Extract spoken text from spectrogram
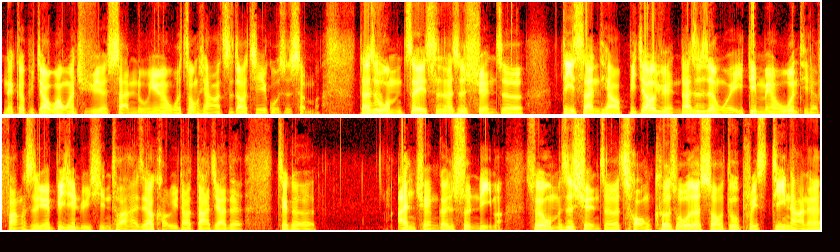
那个比较弯弯曲曲的山路，因为我总想要知道结果是什么。但是我们这一次呢，是选择第三条比较远，但是认为一定没有问题的方式，因为毕竟旅行团还是要考虑到大家的这个安全跟顺利嘛。所以我们是选择从科索沃的首都 Pristina 呢，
